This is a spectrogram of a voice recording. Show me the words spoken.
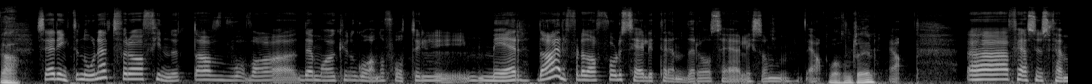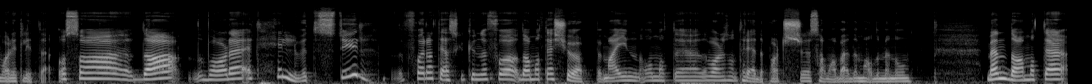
ja. Så jeg ringte Nordnett for å finne ut av hva Det må jo kunne gå an å få til mer der, for da får du se litt trender og se liksom Ja. Hva som skjer. Ja. Eh, for jeg syns fem var litt lite. Og så da var det et helvetesstyr for at jeg skulle kunne få Da måtte jeg kjøpe meg inn, og måtte, det var en sånn tredjepartssamarbeid de hadde med noen. Men da måtte jeg,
